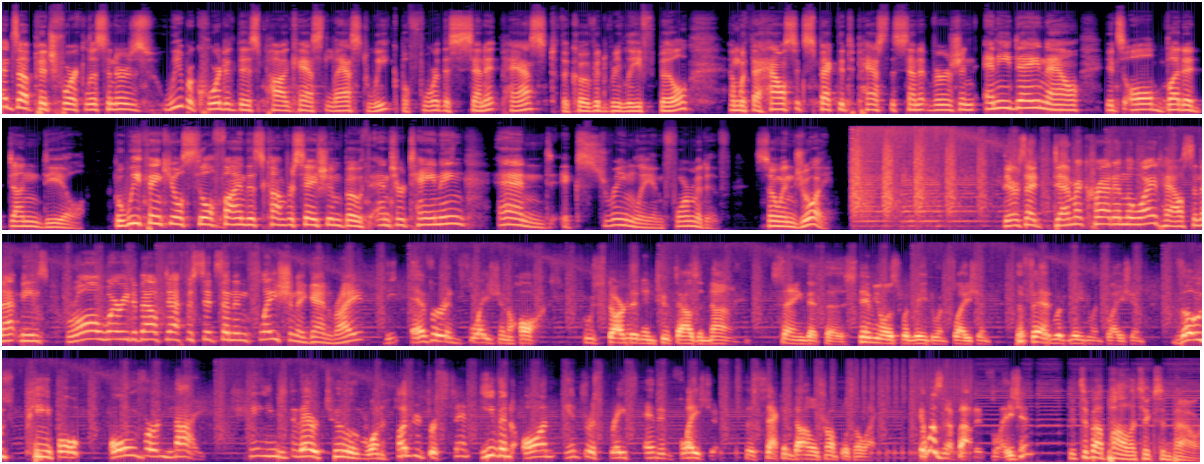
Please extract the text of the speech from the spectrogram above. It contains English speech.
Heads up, Pitchfork listeners. We recorded this podcast last week before the Senate passed the COVID relief bill. And with the House expected to pass the Senate version any day now, it's all but a done deal. But we think you'll still find this conversation both entertaining and extremely informative. So enjoy. There's a Democrat in the White House, and that means we're all worried about deficits and inflation again, right? The ever inflation hawks who started in 2009 saying that the stimulus would lead to inflation, the Fed would lead to inflation. Those people overnight changed their tune 100%, even on interest rates and inflation, the second Donald Trump was elected. It wasn't about inflation, it's about politics and power.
